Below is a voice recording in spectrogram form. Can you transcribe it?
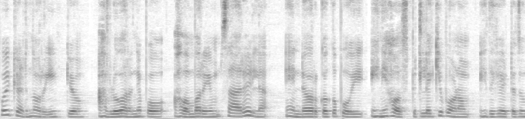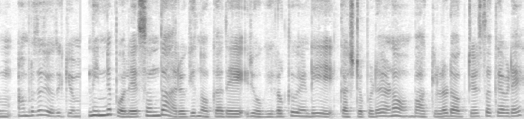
പോയി കിടന്നുറങ്ങിക്കോ. അവൾ പറഞ്ഞപ്പോ അവൻ പറയും സാരമില്ല. എന്റെ ഉറക്കൊക്കെ പോയി. ഇനി ഹോസ്പിറ്റലിലേക്ക് പോകണം ഇത് കേട്ടതും അമൃത ചോദിക്കും നിന്നെ പോലെ സ്വന്തം ആരോഗ്യം നോക്കാതെ രോഗികൾക്ക് വേണ്ടി കഷ്ടപ്പെടുകയാണോ? ബാക്കിയുള്ള ഡോക്ടേഴ്സ് ഒക്കെ അവിടെ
